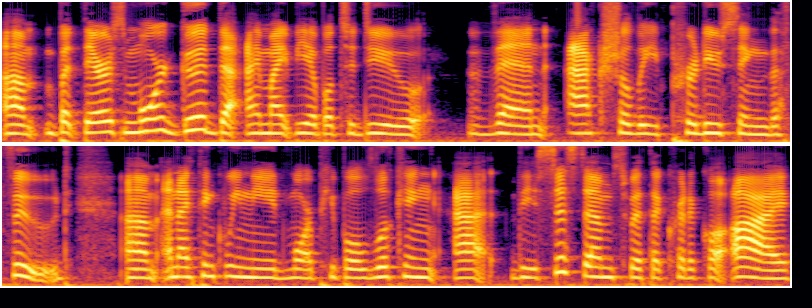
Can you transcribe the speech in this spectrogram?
um, but there's more good that I might be able to do than actually producing the food. Um, and I think we need more people looking at these systems with a critical eye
